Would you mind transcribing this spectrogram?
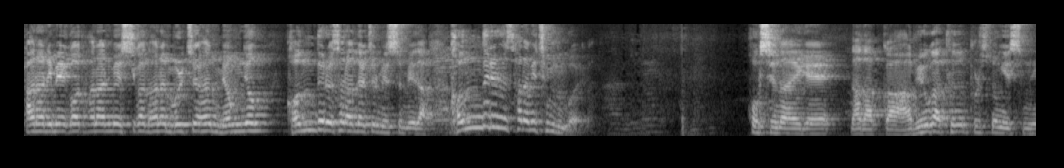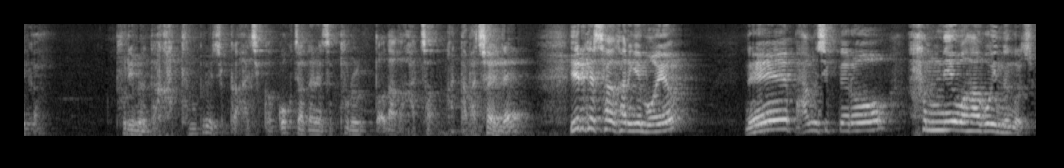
하나님의 것, 하나님의 시간, 하나님 물질, 한 명령 건드려서는 안 될 줄 믿습니다. 건드리는 사람이 죽는 거예요. 혹시 나에게 나답과 아비오 같은 불순종이 있습니까? 불이면 다 같은 불이지 까짓거 꼭자단에서 불을 떠다가 갖다, 갖다 바쳐야 돼? 이렇게 생각하는 게 뭐예요? 내 방식대로 합리화하고 있는 거죠.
